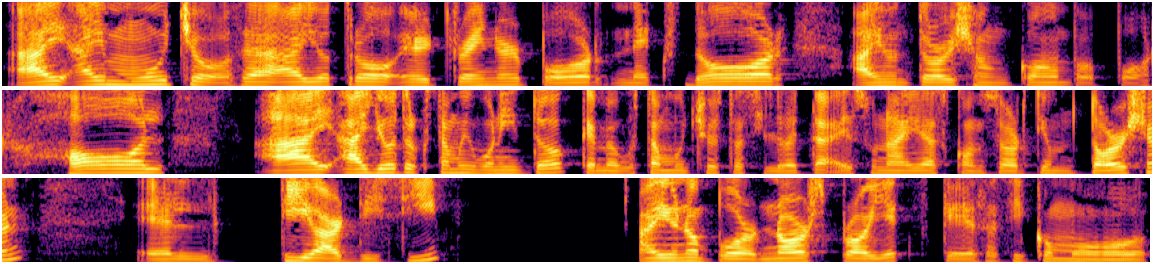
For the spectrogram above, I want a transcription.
hay, hay mucho, o sea, hay otro Air Trainer por Nextdoor, hay un Torsion Comp por Hall, hay, hay otro que está muy bonito, que me gusta mucho esta silueta, es una IAS Consortium Torsion, el TRDC, hay uno por Norse Projects que es así como,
